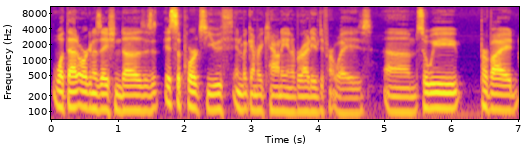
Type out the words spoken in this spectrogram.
what that organization does is it, it supports youth in Montgomery County in a variety of different ways. Um, so we provide,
